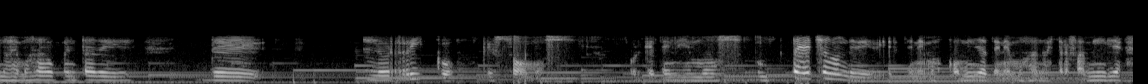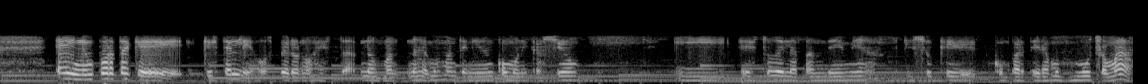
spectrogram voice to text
nos hemos dado cuenta de, de lo rico que somos porque tenemos un techo donde vivir, tenemos comida, tenemos a nuestra familia. Hey, no importa que, que estén lejos, pero nos, está, nos, nos hemos mantenido en comunicación y esto de la pandemia hizo que compartiéramos mucho más.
